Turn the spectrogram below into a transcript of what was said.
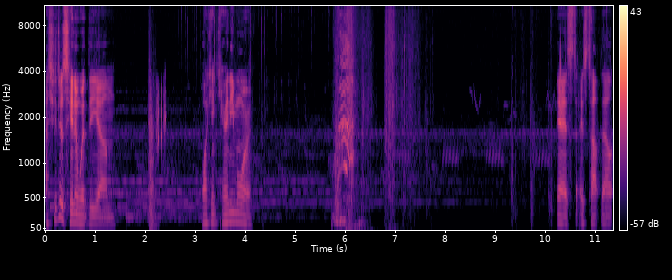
I should just hit him with the um. Oh, I can't carry anymore. Yeah, it's it's topped out.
